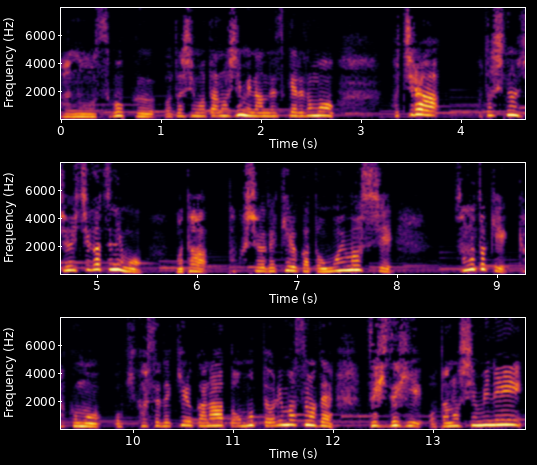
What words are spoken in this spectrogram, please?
あの、すごく私も楽しみなんですけれども、こちら、今年の11月にもまた特集できるかと思いますし、その時曲もお聴かせできるかなと思っておりますので、ぜひぜひお楽しみに。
